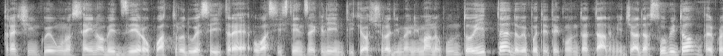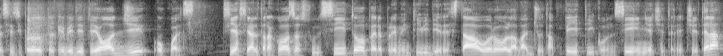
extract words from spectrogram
351 690 4263 o assistenza clienti chioccioladimanoimano.it dove potete contattarmi già da subito per qualsiasi prodotto che vedete oggi o qualsiasi altra cosa sul sito per preventivi di restauro, lavaggio tappeti, consegne eccetera eccetera.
